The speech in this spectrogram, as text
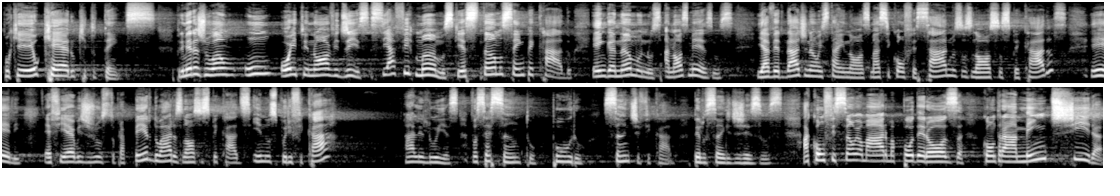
porque eu quero que tu tens. 1 João 1, 8 e 9 diz: Se afirmamos que estamos sem pecado, enganamos-nos a nós mesmos, e a verdade não está em nós, mas se confessarmos os nossos pecados, Ele é fiel e justo para perdoar os nossos pecados e nos purificar. Aleluias. Você é santo, puro, santificado pelo sangue de Jesus. A confissão é uma arma poderosa contra a mentira,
